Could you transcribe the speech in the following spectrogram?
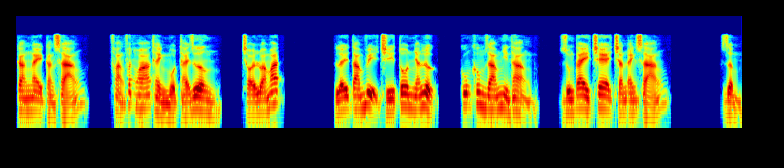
càng ngày càng sáng, phảng phất hóa thành một thái dương, chói lóa mắt. Lấy tám vị trí tôn nhãn lực, cũng không dám nhìn thẳng, dùng tay che chắn ánh sáng. Rầm.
